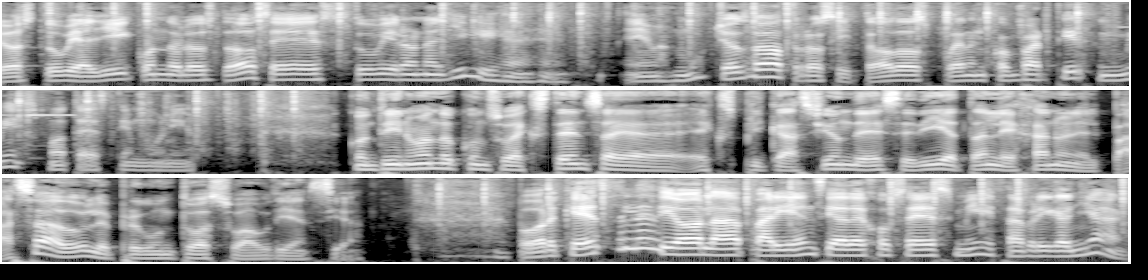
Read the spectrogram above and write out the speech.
Yo estuve allí cuando los doce estuvieron allí, y muchos otros, y todos pueden compartir el mismo testimonio. Continuando con su extensa eh, explicación de ese día tan lejano en el pasado, le preguntó a su audiencia. ¿Por qué se le dio la apariencia de José Smith a Brigham Young?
